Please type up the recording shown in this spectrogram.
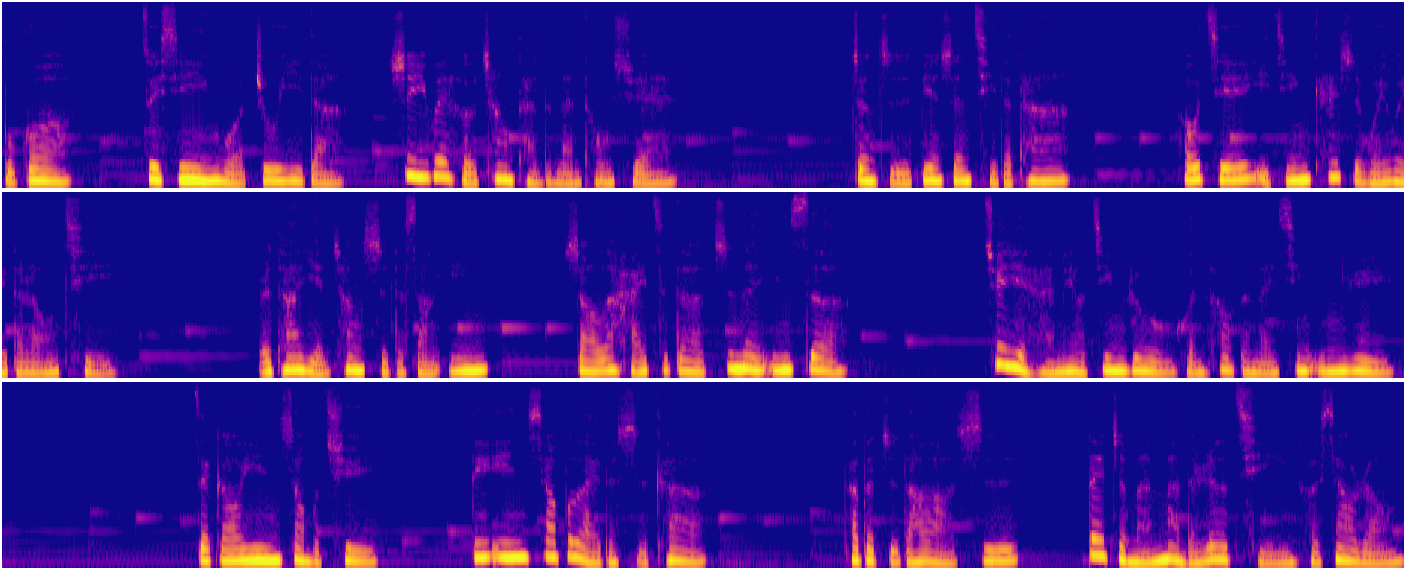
不过，最吸引我注意的是一位合唱团的男同学。正值变声期的他，喉结已经开始微微的隆起，而他演唱时的嗓音少了孩子的稚嫩音色，却也还没有进入浑厚的男性音域。在高音上不去、低音下不来的时刻，他的指导老师带着满满的热情和笑容，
